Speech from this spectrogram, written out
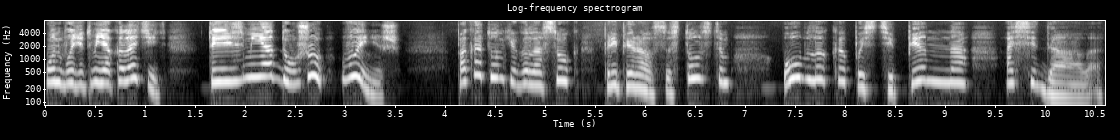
он будет меня колотить. Ты из меня душу вынешь!» Пока тонкий голосок припирался с толстым, облако постепенно оседало.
